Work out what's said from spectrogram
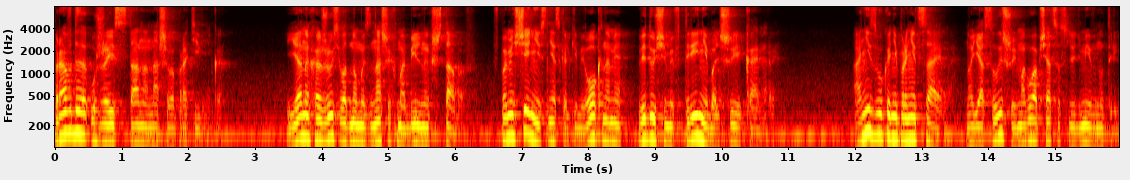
Правда, уже из стана нашего противника. Я нахожусь в одном из наших мобильных штабов, в помещении с несколькими окнами, ведущими в три небольшие камеры. Они звуконепроницаемы, но я слышу и могу общаться с людьми внутри.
